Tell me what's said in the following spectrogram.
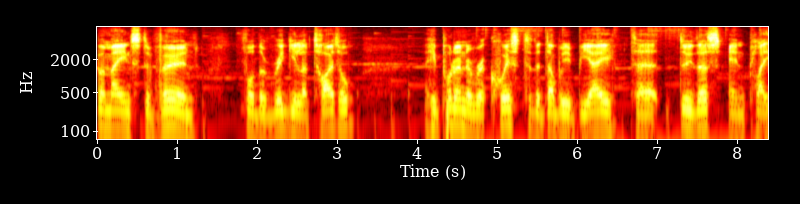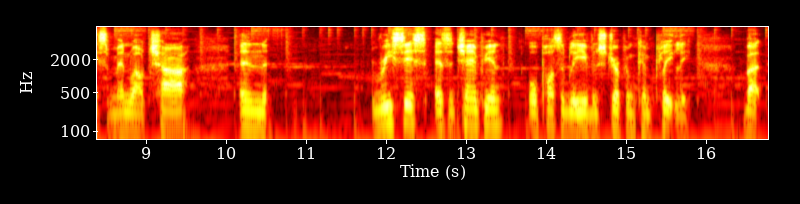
Bermane Stiverne for the regular title. He put in a request to the WBA to do this and place Manuel Charr in recess as a champion or possibly even strip him completely. But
